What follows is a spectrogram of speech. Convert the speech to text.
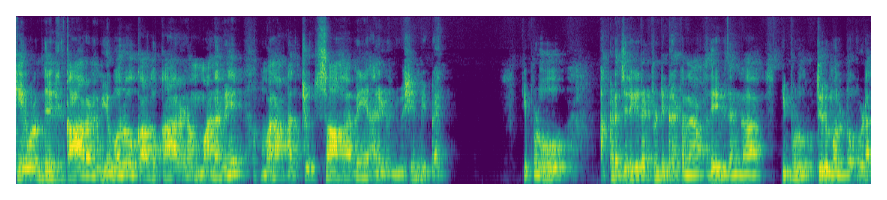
కేవలం దీనికి కారణం ఎవరూ కాదు కారణం మనమే మన అత్యుత్సాహమే అనేటువంటి విషయం చెప్పాను. ఇప్పుడు అక్కడ జరిగినటువంటి ఘటన అదేవిధంగా ఇప్పుడు తిరుమలలో కూడా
